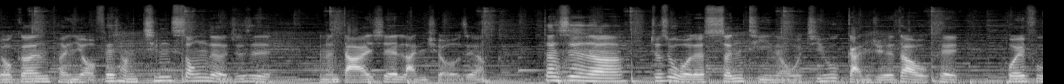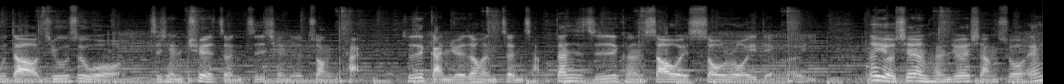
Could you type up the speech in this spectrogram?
有跟朋友非常轻松的，就是可能打一些篮球这样。但是呢，就是我的身体呢，我几乎感觉到我可以恢复到几乎是我之前确诊之前的状态。就是感觉都很正常，但是只是可能稍微瘦弱一点而已。那有些人可能就会想说，哎，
